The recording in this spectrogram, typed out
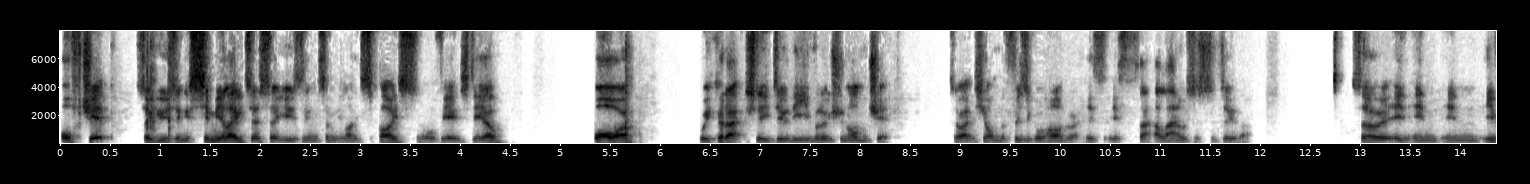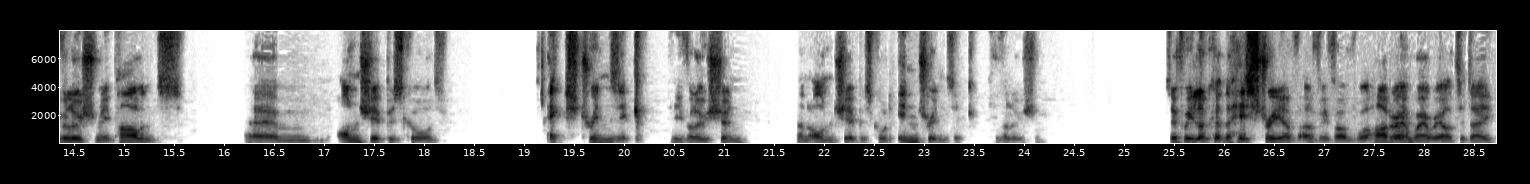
off chip, so using a simulator, so using something like SPICE or VHDL, or we could actually do the evolution on chip, so actually on the physical hardware, if, if that allows us to do that. So in, in, in evolutionary parlance, um, on-chip is called extrinsic evolution and on-chip is called intrinsic evolution. So if we look at the history of, of evolvable hardware and where we are today,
